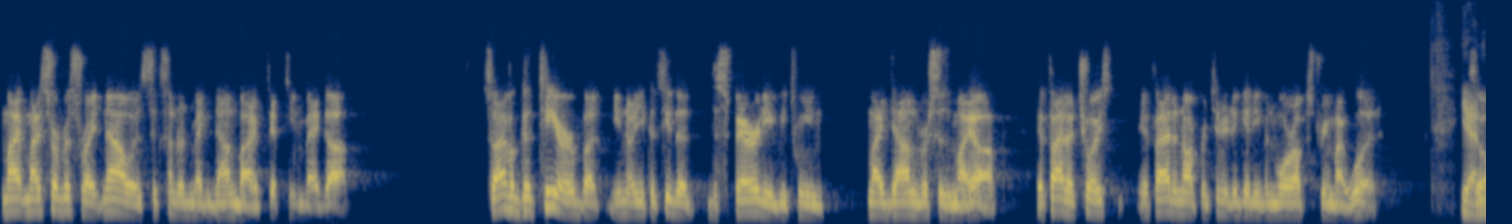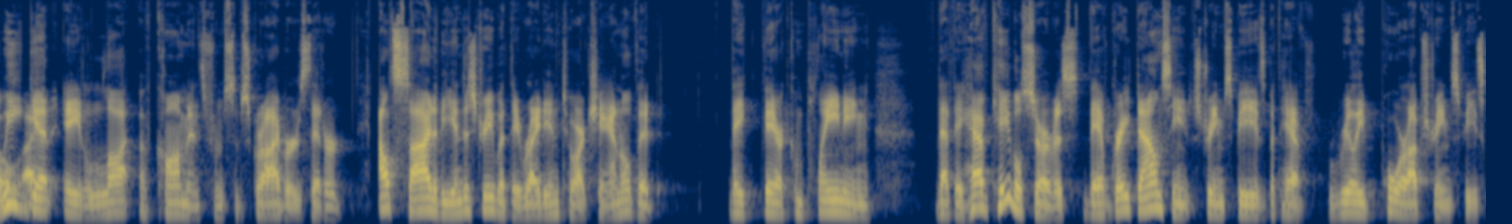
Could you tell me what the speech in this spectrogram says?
My my service right now is 600 meg down by 15 meg up. So I have a good tier, but you know you can see the disparity between my down versus my up. If I had a choice, if I had an opportunity to get even more upstream, I would. Yeah, so and we I, get a lot of comments from subscribers that are outside of the industry, but they write into our channel that they they are complaining that they have cable service, they have great downstream speeds, but they have really poor upstream speeds.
